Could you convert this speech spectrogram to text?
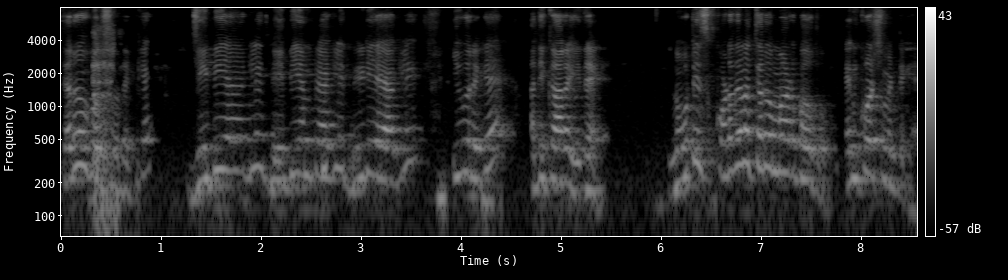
ತೆರವುಗೊಳಿಸೋದಕ್ಕೆ ಜಿ ಬಿ ಆಗ್ಲಿ ಬಿಬಿಎಂಪಿ ಆಗ್ಲಿ ಬಿಡಿಎ ಆಗ್ಲಿ ಇವರಿಗೆ ಅಧಿಕಾರ ಇದೆ. ನೋಟಿಸ್ ಕೊಡದೇನೋ ತೆರವು ಮಾಡಬಹುದು ಎನ್ಕ್ರೋಚ್ಮೆಂಟ್ಗೆ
